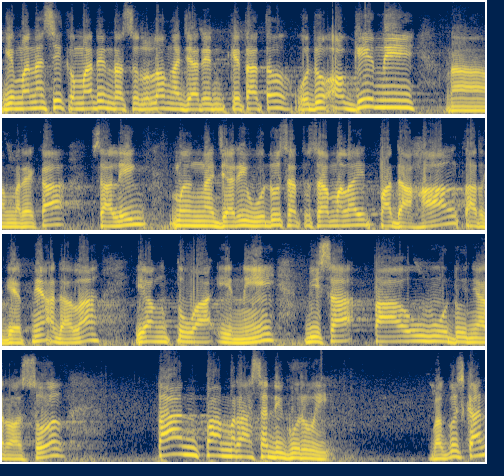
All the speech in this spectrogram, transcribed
gimana sih kemarin Rasulullah ngajarin kita tuh wudhu oh gini. Nah mereka saling mengajari wudhu satu sama lain. Padahal targetnya adalah yang tua ini bisa tahu wudhunya Rasul tanpa merasa digurui. Bagus kan?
